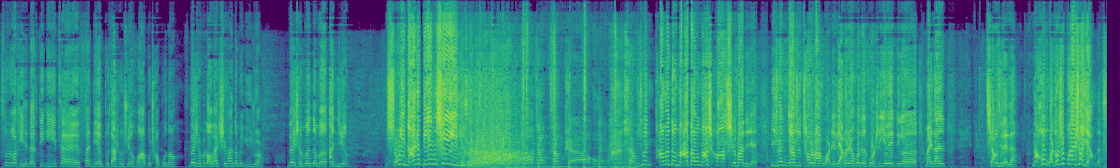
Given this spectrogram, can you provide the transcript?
素质高体现在第一，在饭店不大声喧哗，不吵不闹。为什么老外吃饭那么淤庄？为什么那么安静？手里拿着兵器，你说他们都拿刀拿叉吃饭的人，你说你要是吵着把火的两个人，或者或者是因为那个买单抢起来了，那后果都是不堪设想的。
